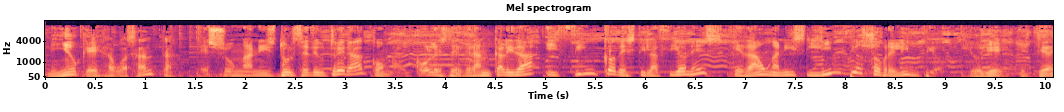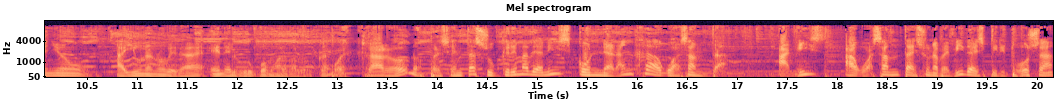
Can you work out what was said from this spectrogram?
Niño, ¿qué es Agua Santa? Es un anís dulce de Utrera con alcoholes de gran calidad y cinco destilaciones que da un anís limpio sobre limpio. Y oye, este año hay una novedad en el grupo Malvaloca. Pues claro, nos presenta su crema de anís con naranja aguasanta. Anís Aguasanta es una bebida espirituosa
